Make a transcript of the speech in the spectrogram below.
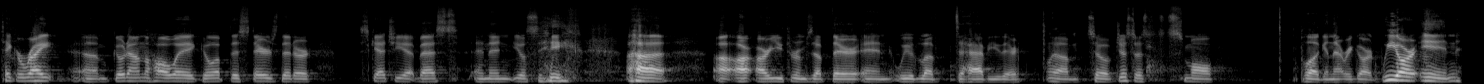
take a right, um, go down the hallway, go up the stairs that are sketchy at best, and then you'll see. Uh, our, our, youth rooms up there, and we would love to have you there. Um, so, just a small plug in that regard. We are in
